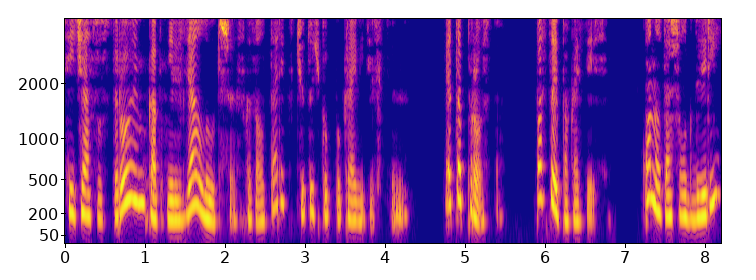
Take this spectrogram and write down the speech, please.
Сейчас устроим как нельзя лучше, сказал Тарик чуточку покровительственно. Это просто. Постой пока здесь. Он отошел к двери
